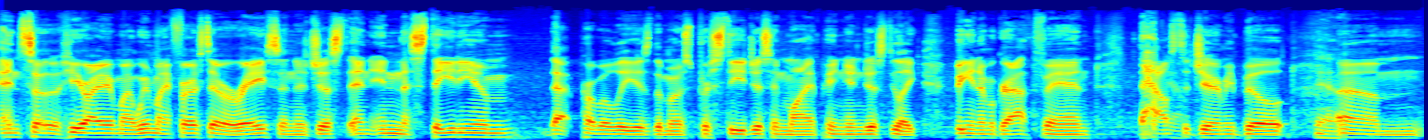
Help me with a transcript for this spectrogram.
and so here I am. I win my first ever race, and it just and in the stadium that probably is the most prestigious in my opinion. Just like being a McGrath fan, the house that Jeremy built. Yeah. Um,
